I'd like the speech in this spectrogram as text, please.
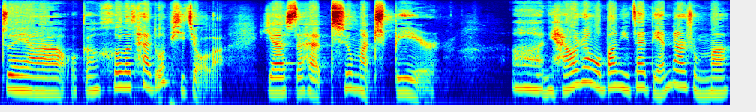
对啊，我刚喝了太多啤酒了。Yes, I had too much beer. 啊，你还要让我帮你再点点什么吗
